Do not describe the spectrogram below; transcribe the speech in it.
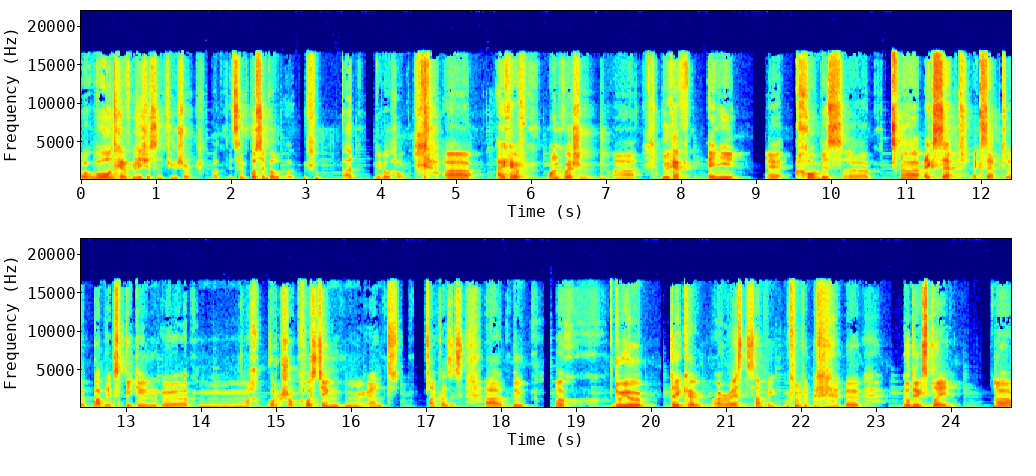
won't have glitches in future, but it's impossible. but we will hope. Uh, I have one question. Uh, do you have any uh, hobbies uh, uh, except except uh, public speaking, uh, workshop hosting, and something? Uh, do, well, do you take a, a rest? Something? uh, could you explain? Uh,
